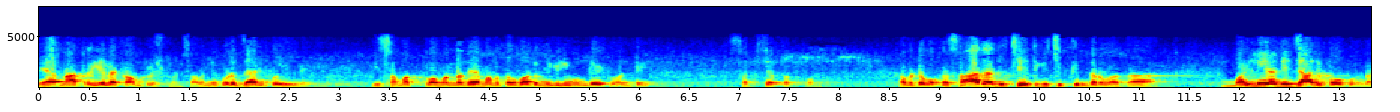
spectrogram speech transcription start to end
They are not real accomplishments అవన్నీ కూడా జారిపోయేవి ఈ సమత్వం అన్నదే మనతో పాటు మిగిలి ఉండేటువంటి సత్యతత్వం. కాబట్టి ఒకసారి అది చేతికి చిక్కిన తర్వాత మళ్ళీ అది జారిపోకుండా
